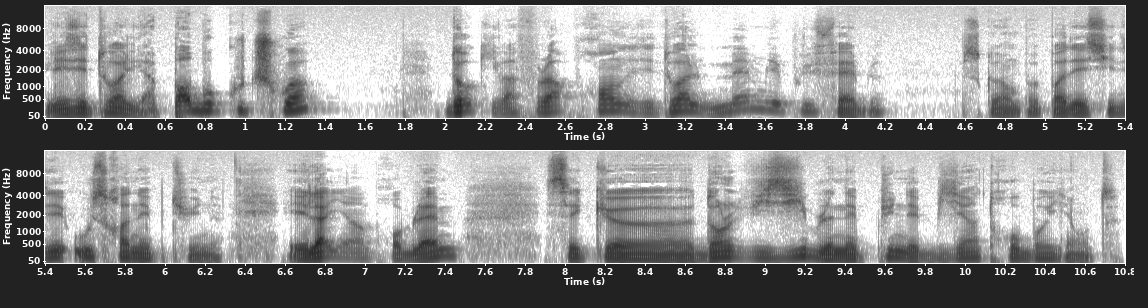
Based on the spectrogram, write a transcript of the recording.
Les étoiles, il n'y a pas beaucoup de choix. Donc, il va falloir prendre les étoiles, même les plus faibles parce qu'on ne peut pas décider où sera Neptune. Et là, il y a un problème, c'est que dans le visible, Neptune est bien trop brillante.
